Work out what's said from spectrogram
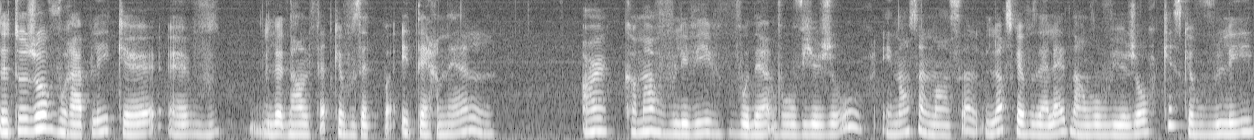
de toujours vous rappeler que vous, dans le fait que vous n'êtes pas éternel, un, comment vous voulez vivre vos, vieux jours? Et non seulement ça, lorsque vous allez être dans vos vieux jours, qu'est-ce que vous voulez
